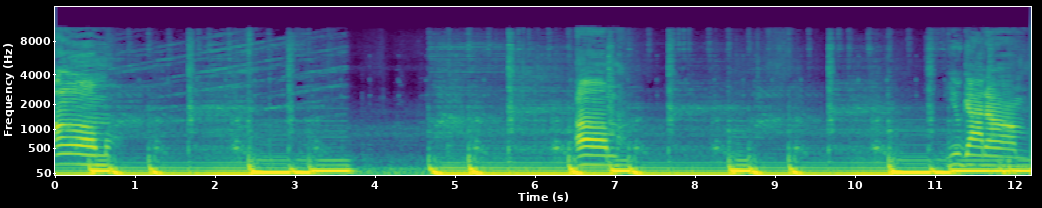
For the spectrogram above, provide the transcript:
um, Um, you got um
